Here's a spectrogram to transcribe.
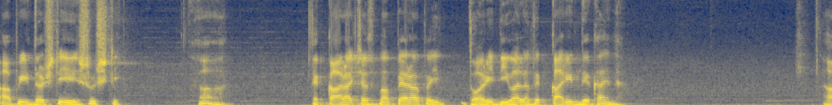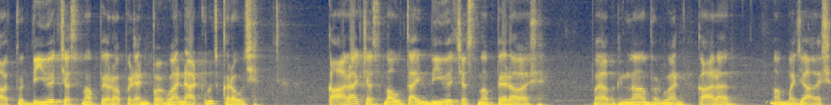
આપણી દ્રષ્ટિ એ સૃષ્ટિ. હા. તે કાળા ચશ્મા પહેરા પછી ધોરી દિવાલ તો કારી જ દેખાય ને. હા, તો દિવ્ય ચશ્મા પહેરવા પડે અને ભગવાનને આટલું જ કરાવવું છે. કાળા ચશ્મા ઉતારીને દિવ્ય ચશ્મા પહેરાવે છે. ના ભગવાન કાળામાં મજા આવે છે.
